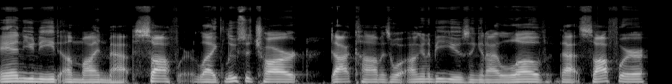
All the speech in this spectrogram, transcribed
and you need a mind map software. Like lucidchart.com is what I'm going to be using, and I love that software.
